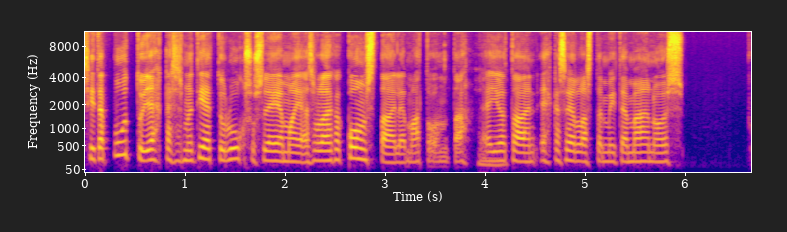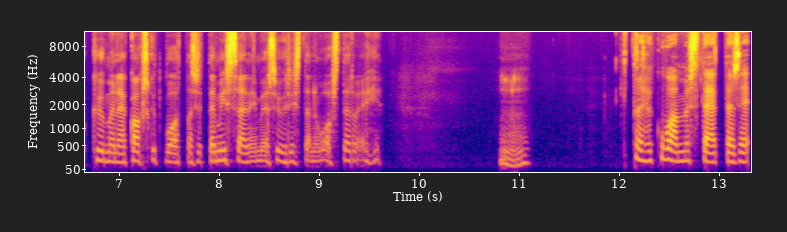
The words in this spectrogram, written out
siitä puuttui ehkä semmoinen tietty luksusleima ja se oli aika konstailematonta mm. ja jotain ehkä sellaista, mitä mä en olisi 10-20 vuotta sitten missään nimessä yhdistänyt ostereihin. Mm. Toi kuvaa myös sitä, että se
